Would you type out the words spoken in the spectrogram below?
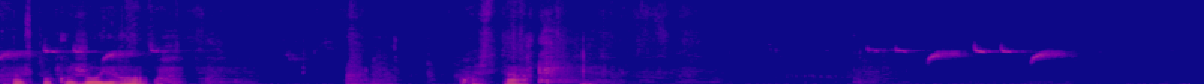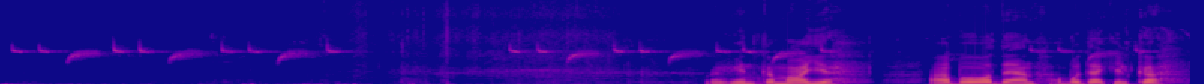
Зараз покажу його ось так. Вергінка має або один, або декілька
